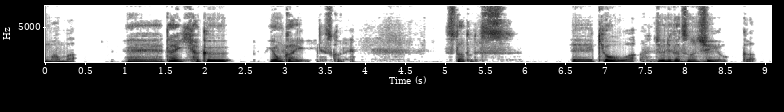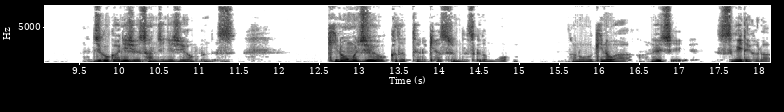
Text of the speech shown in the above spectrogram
こんばんは。えー、第104回ですかね。スタートです。えー、今日は12月の14日。時刻は23時24分です。昨日も14日だったような気がするんですけども、あの、昨日は0時過ぎてから、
